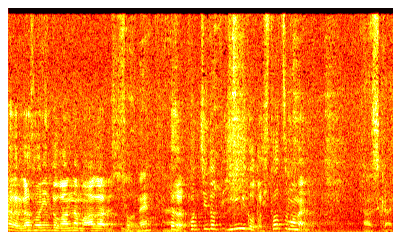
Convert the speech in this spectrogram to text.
だからガソリンとかあんなもん上がるし。そうね。だからこっちにとっていいこと一つもない。あ確かに。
